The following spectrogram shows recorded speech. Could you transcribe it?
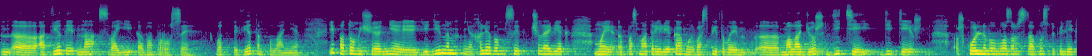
э, ответы на свои вопросы. Вот в этом плане. И потом еще не единым хлебом сыт человек. Мы посмотрели, как мы воспитываем э, молодежь, детей, детей школьного возраста. Выступили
